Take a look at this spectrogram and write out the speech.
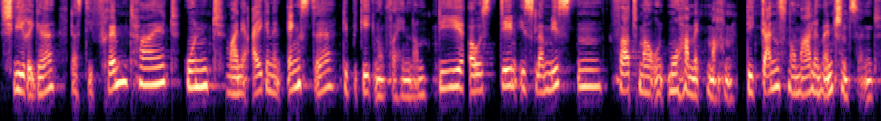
Schwierige, dass die Fremdheit und meine eigenen Ängste die Begegnung verhindern, die aus den Islamisten Fatma und Mohammed machen, die ganz normale Menschen sind.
